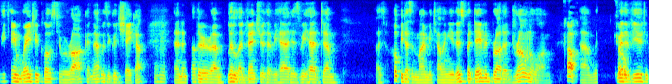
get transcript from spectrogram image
We came way too close to a rock, and that was a good shake-up. Mhm. And another um, little adventure that we had is we had. Um, I hope he doesn't mind me telling you this, but David brought a drone along oh, um, with, Cool. with a view to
